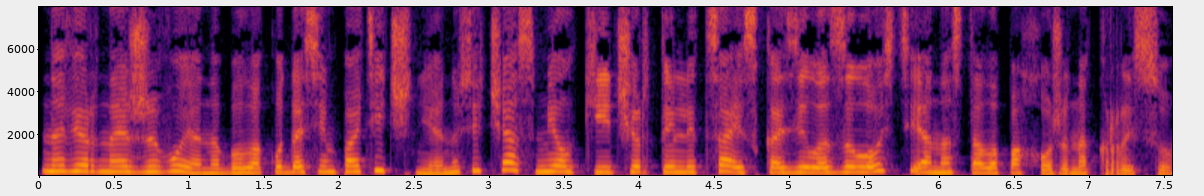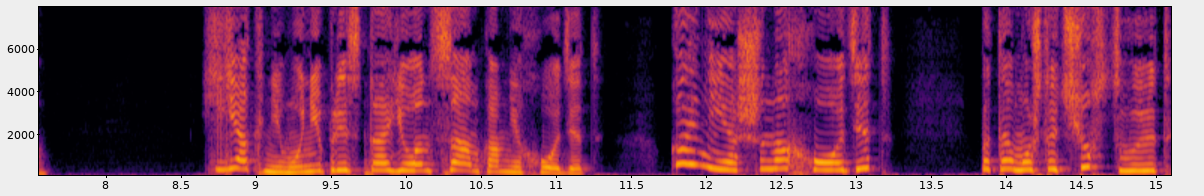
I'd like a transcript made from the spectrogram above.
Наверное, живой она была куда симпатичнее, но сейчас мелкие черты лица исказила злость, и она стала похожа на крысу. «Я к нему не пристаю, он сам ко мне ходит!» «Конечно, ходит, потому что чувствует,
